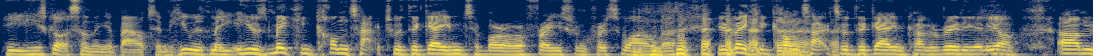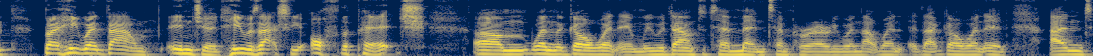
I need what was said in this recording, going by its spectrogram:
he he's got something about him he was make, he was making contact with the game to borrow a phrase from Chris Wilder he was making contact with the game kind of really early on um, but he went down injured he was actually off the pitch um, when the goal went in. We were down to 10 men temporarily when that went that goal went in. And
